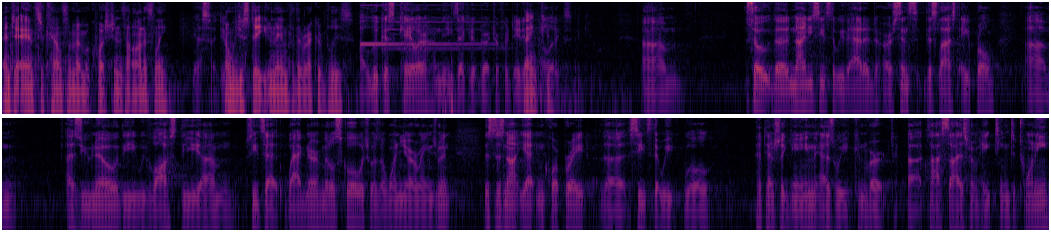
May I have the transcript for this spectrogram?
and to answer council member questions honestly? Yes, I do. And would you state your name for the record, please? Uh, Lucas Kaler, I'm the Executive Director for Data Thank you. Analytics. Thank you. Um, So the 90 seats that we've added are since this last April. Um, As you know, the, we've lost the um, seats at Wagner Middle School, which was a one-year arrangement. This does not yet incorporate the seats that we will potentially gain as we convert uh, class size from 18 to 20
